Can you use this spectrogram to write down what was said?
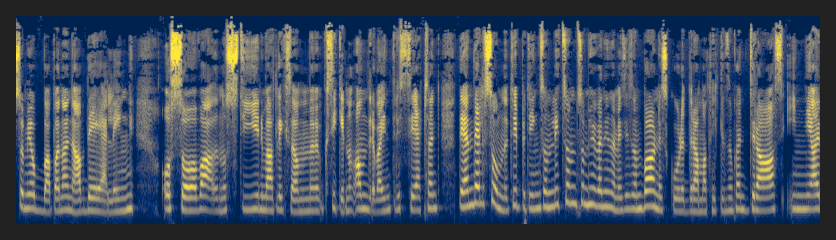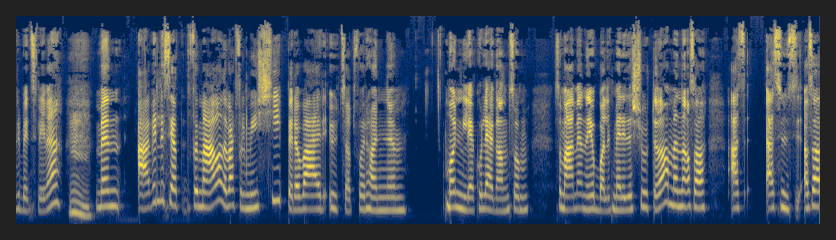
som jobba på en annen avdeling, og så var det noe styr med at liksom sikkert noen andre var interessert. Sant? Det er en del sånne type ting, sånn, litt sånn som hun venninna mi sier, sånn barneskoledramatikken som kan dras inn i arbeidslivet. Men jeg ville si at for meg var det i hvert fall mye kjipere å være utsatt for han um, mannlige kollegaen som, som jeg mener jobba litt mer i det skjulte, da. Men altså, jeg, jeg synes, altså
